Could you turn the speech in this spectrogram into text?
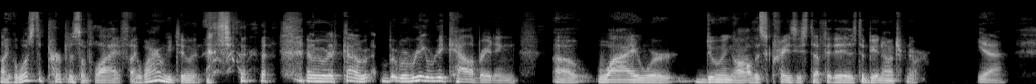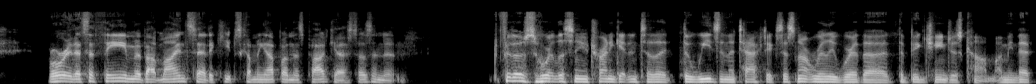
like what's the purpose of life? Like why are we doing this? and we were kind of we're re- recalibrating uh, why we're doing all this crazy stuff it is to be an entrepreneur. Yeah. Rory, that's a theme about mindset. It keeps coming up on this podcast, doesn't it? For those who are listening, trying to get into the, the weeds and the tactics, that's not really where the the big changes come. I mean that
